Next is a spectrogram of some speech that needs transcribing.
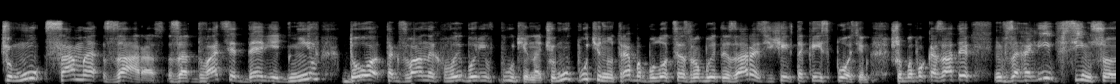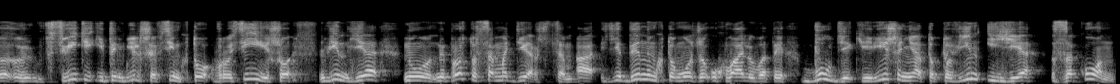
чому саме зараз, за 29 днів до так званих виборів Путіна, чому Путіну треба було це зробити зараз ще й в такий спосіб, щоб показати взагалі всім, що е, в світі, і тим більше всім, хто в Росії, що він є ну не просто самодержцем, а єдиним, хто може ухвалювати будь-які рішення, тобто він і є закон.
